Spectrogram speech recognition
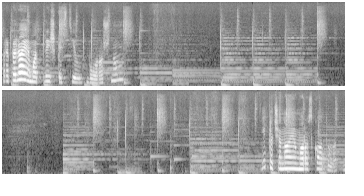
Припиляємо трішки стіл борошном. Починаємо розкатувати.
